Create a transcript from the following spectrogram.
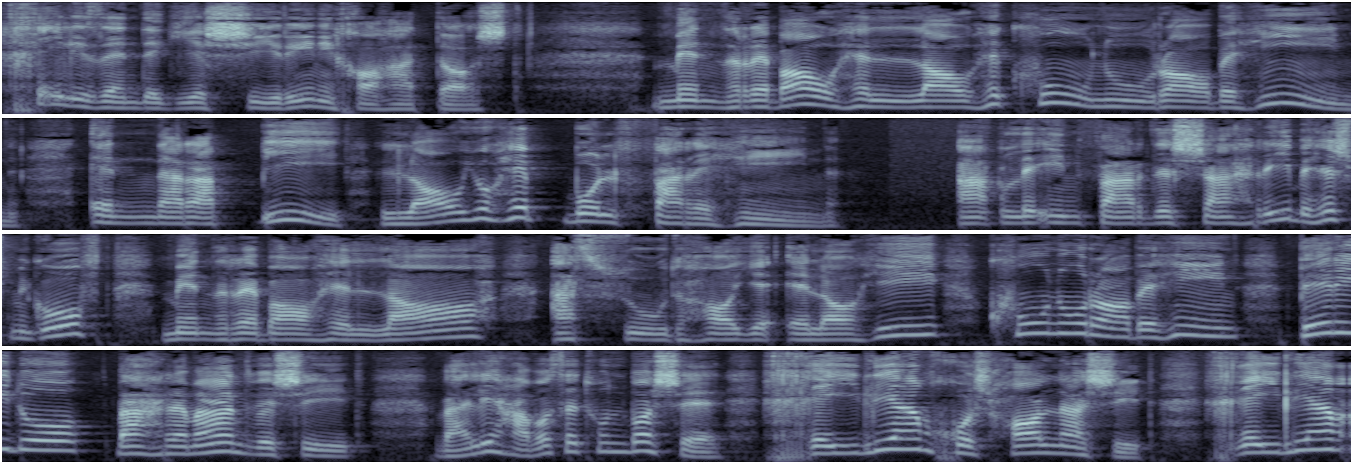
خیلی زندگی شیرینی خواهد داشت. من رباه الله کونو رابهین ان ربی لا یحب الفرحین. عقل این فرد شهری بهش می‌گفت من رباه الله از سودهای الهی کونو رابهین برید و بهرهمند بشید. ولی حواستون باشه خیلی هم خوشحال نشید. خیلی هم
